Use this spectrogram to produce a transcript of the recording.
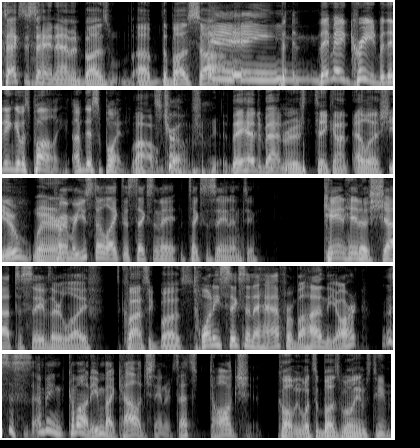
Texas A&M and Buzz, uh, the Buzz saw. Th- they made Creed, but they didn't give us Paulie. I'm disappointed. Wow, It's true. They had to Baton Rouge to take on LSU, where Kramer, you still like this Texas A- Texas A&M team? Can't hit a shot to save their life. it's classic Buzz. 26 and a half from behind the arc. This is, I mean, come on, even by college standards, that's dog shit. Colby, what's a Buzz Williams team?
